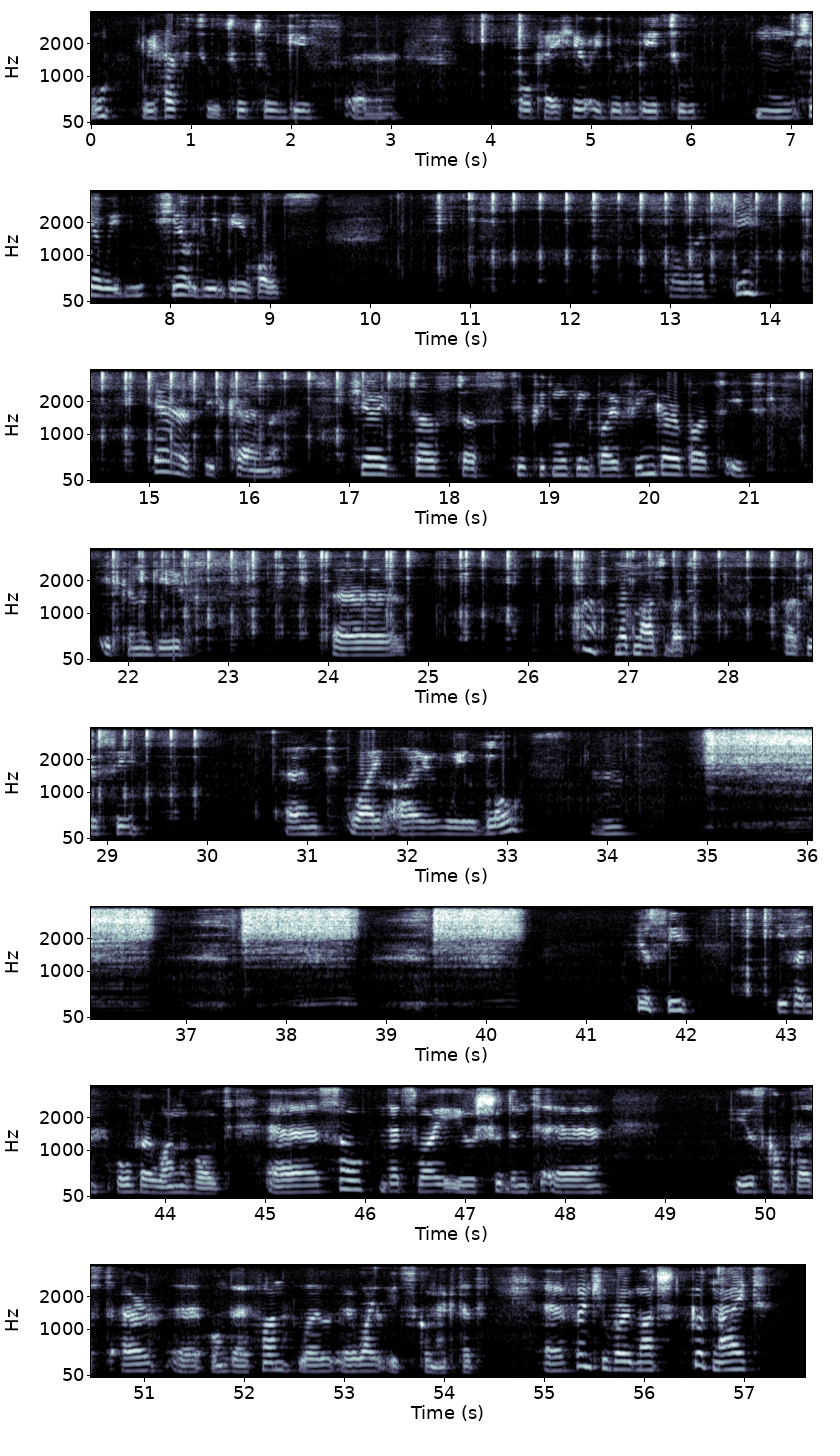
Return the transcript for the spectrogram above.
Oh, we have to to to give uh, okay here it will be to mm, here we here it will be volts. So let's see. Yes it can. Here is just just stupid moving by finger but it it can give uh, oh, not much but but you see. And while I will blow uh, you see even over 1 volt. Uh, so that's why you shouldn't uh, use compressed air uh, on the fan while, uh, while it's connected. Uh, thank you very much. Good night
